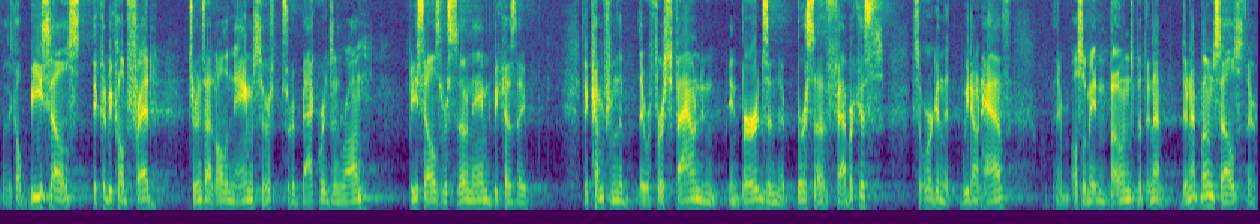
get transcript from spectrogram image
what they call B cells. They could be called Fred. Turns out all the names are sort of backwards and wrong. B cells were so named because they, they come from the, they were first found in, in birds in the bursa Fabricius, this organ that we don't have. They're also made in bones, but they're not, they're not bone cells. They're,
